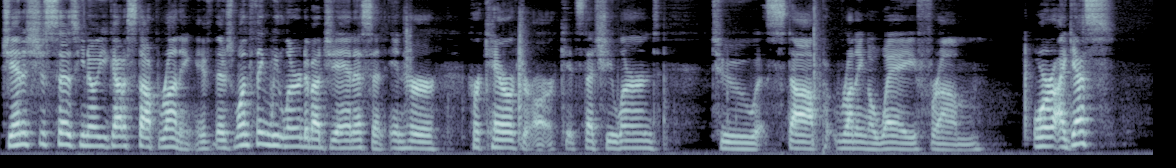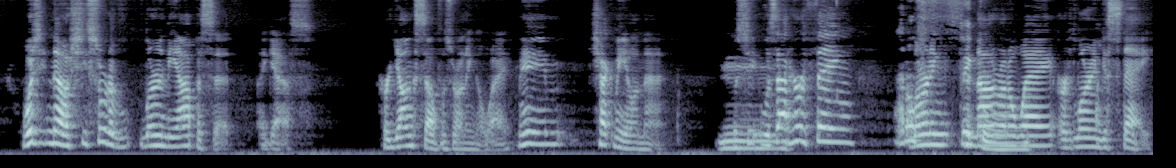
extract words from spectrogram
Janice just says, you know, you got to stop running. If there's one thing we learned about Janice and in her her character arc, it's that she learned to stop running away from, or I guess, was she, no, she sort of learned the opposite. I guess her young self was running away. Check me on that. Was, she, was mm. that her thing? I don't Learning to think not run away or learning to stay?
